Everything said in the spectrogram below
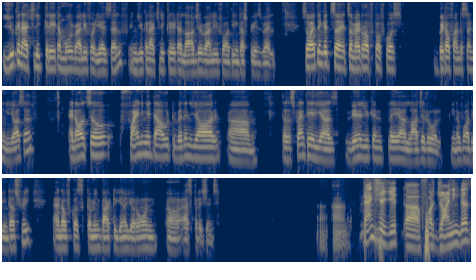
you can actually create a more value for yourself and you can actually create a larger value for the industry as well. So I think it's a, it's a matter of, of course, bit of understanding yourself and also finding it out within your um, the strength areas where you can play a larger role, you know, for the industry, and of course coming back to you know your own uh, aspirations. Thanks, Jasjit, uh, for joining us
